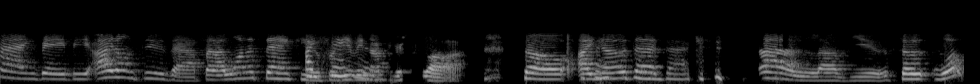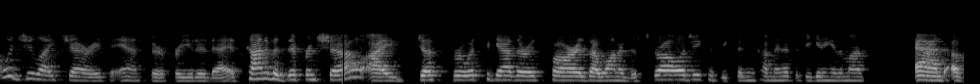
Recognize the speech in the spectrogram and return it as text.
hang, baby. I don't do that, but I want to thank you I for giving figured. up your slot. So I Thanks know that. I love you. So, what would you like Jerry to answer for you today? It's kind of a different show. I just threw it together as far as I wanted astrology because he couldn't come in at the beginning of the month. And of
